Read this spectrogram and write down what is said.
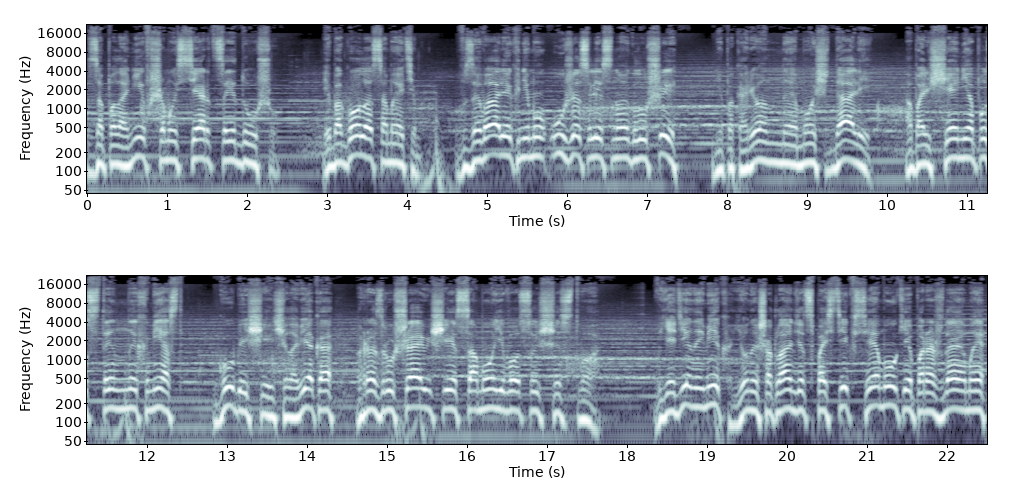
заполонившему сердце и душу. Ибо голосом этим взывали к нему ужас лесной глуши, непокоренная мощь дали — обольщение пустынных мест, губящие человека, разрушающие само его существо. В единый миг юный шотландец постиг все муки, порождаемые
